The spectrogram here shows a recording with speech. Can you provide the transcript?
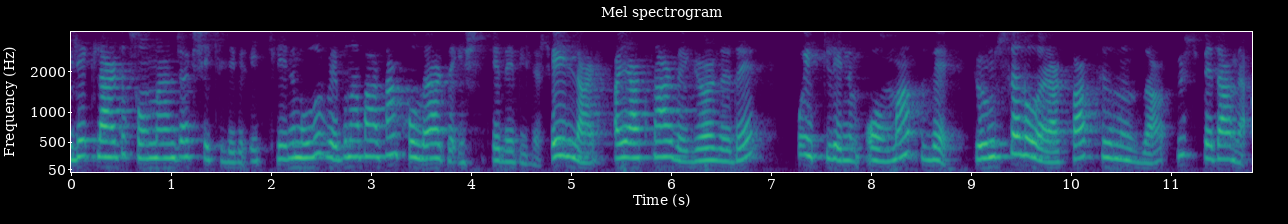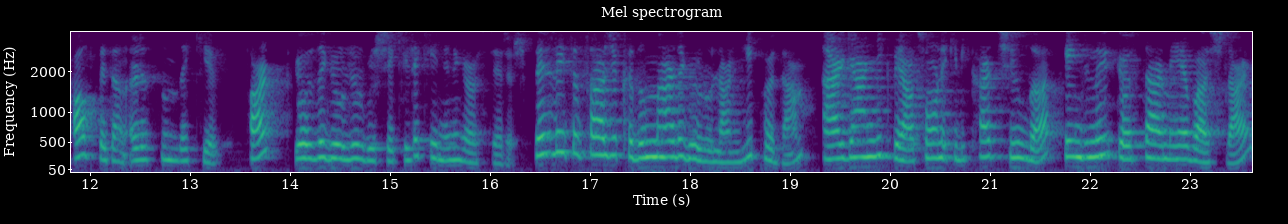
bileklerde sonlanacak şekilde bir etkilenim olur ve buna bazen kollar da eşlik edebilir. Eller, ayaklar ve gövdede bu etkilenim olmaz ve görüntüsel olarak baktığımızda üst beden ve alt beden arasındaki fark gözle görülür bir şekilde kendini gösterir. Neredeyse sadece kadınlarda görülen lipödem ergenlik veya sonraki birkaç yılda kendini göstermeye başlar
